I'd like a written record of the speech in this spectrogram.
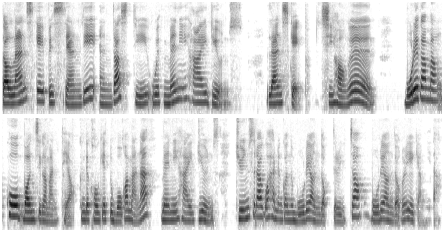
the landscape is sandy and dusty with many high dunes. landscape, 지형은 모래가 많고 먼지가 많대요. 근데 거기에 또 뭐가 많아? many high dunes. dunes라고 하는 거는 모래 언덕들 있죠? 모래 언덕을 얘기합니다.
